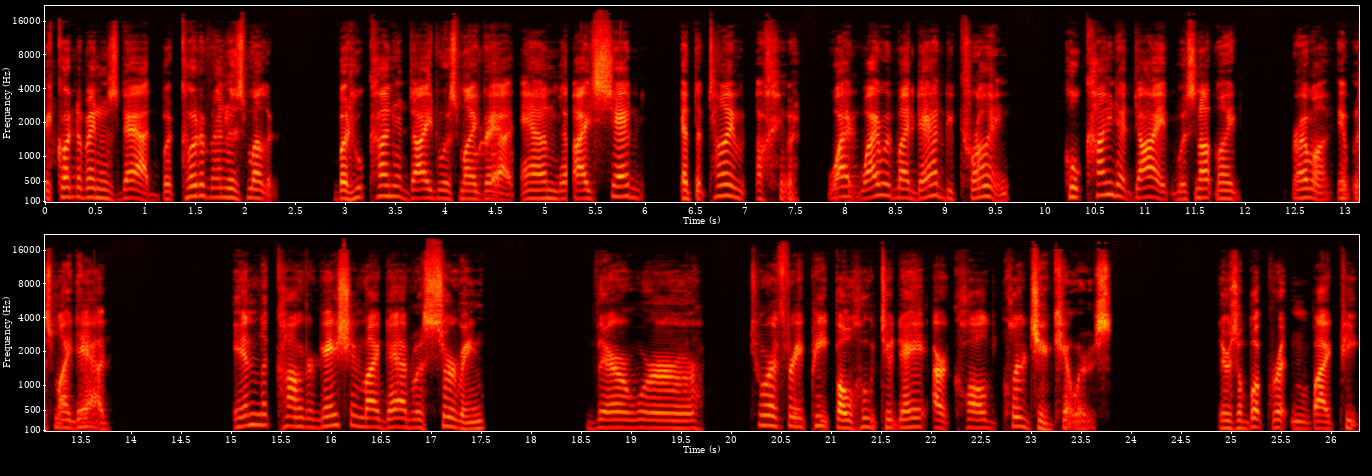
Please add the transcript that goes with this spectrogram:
it couldn't have been his dad, but could have been his mother. But who kind of died was my dad. And I said at the time, why, why would my dad be crying? Who kind of died was not my grandma, it was my dad. In the congregation my dad was serving, there were two or three people who today are called clergy killers. There's a book written by pe-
